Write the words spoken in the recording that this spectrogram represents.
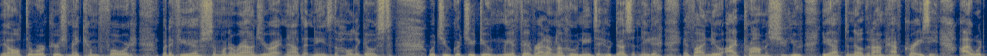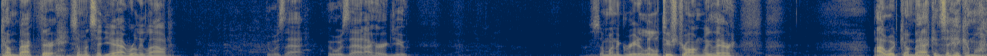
The altar workers may come forward, but if you have someone around you right now that needs the Holy Ghost, would you would you do me a favor? I don't know who needs it, who doesn't need it. If I knew, I promise you, you you have to know that I'm half crazy. I would come back there. Someone said, "Yeah, really loud." Who was that? Who was that? I heard you. Someone agreed a little too strongly there. I would come back and say, hey, come on,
